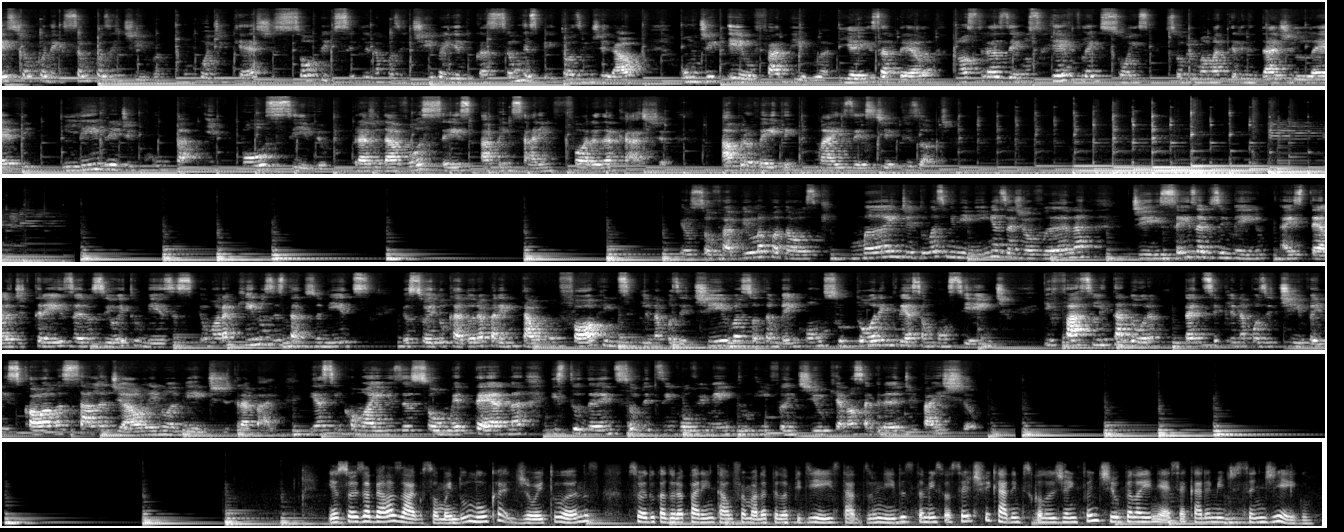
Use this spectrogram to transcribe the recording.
Este é o Conexão Positiva, um podcast sobre disciplina positiva e educação respeitosa em geral, onde eu, Fabíola e a Isabela, nós trazemos reflexões sobre uma maternidade leve, livre de culpa e possível, para ajudar vocês a pensarem fora da caixa. Aproveitem mais este episódio. Fabiola Podolski, mãe de duas menininhas, a Giovana, de seis anos e meio, a Estela, de três anos e oito meses. Eu moro aqui nos Estados Unidos. Eu sou educadora parental com foco em disciplina positiva, sou também consultora em criação consciente e facilitadora da disciplina positiva em escola, sala de aula e no ambiente de trabalho. E assim como a Isa, eu sou uma eterna estudante sobre desenvolvimento infantil, que é a nossa grande paixão. Eu sou Isabela Zago, sou mãe do Luca, de 8 anos, sou educadora parental formada pela PDA Estados Unidos e também sou certificada em psicologia infantil pela NS Academy de San Diego.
